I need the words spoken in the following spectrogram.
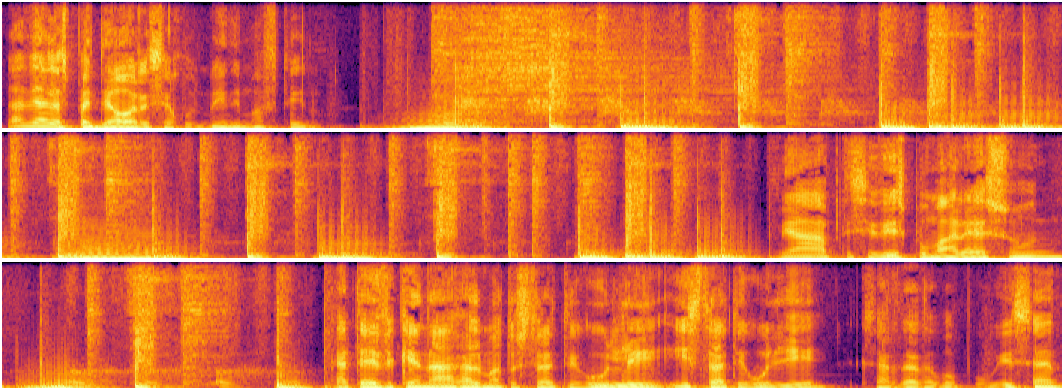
Δηλαδή άλλες πέντε ώρες έχουν μείνει με αυτήν. Μια από τις ειδήσεις που μου αρέσουν. Κατέβηκε ένα άγαλμα του στρατηγού Λί ή στρατηγού Λί Εξαρτάται από που είσαι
